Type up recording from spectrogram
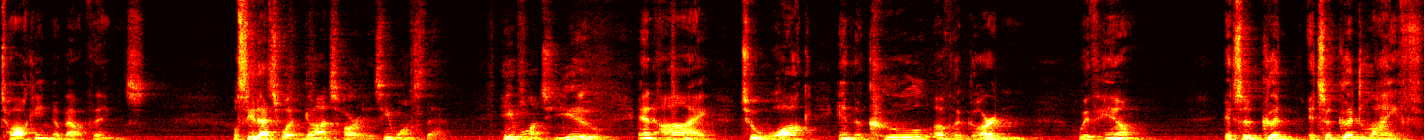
talking about things? Well, see, that's what God's heart is. He wants that. He wants you and I to walk in the cool of the garden with Him. It's a good, it's a good life.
